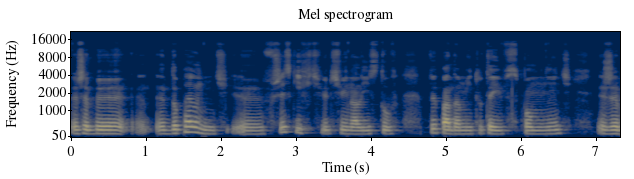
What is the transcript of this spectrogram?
Żeby y, dopełnić y, wszystkich ćwierćfinalistów, wypada mi tutaj wspomnieć, że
